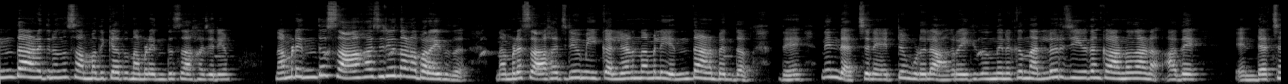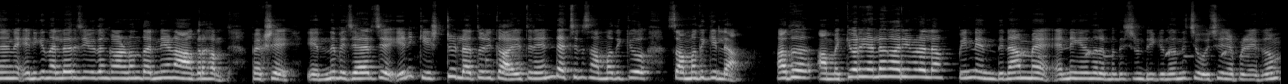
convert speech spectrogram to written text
എന്താണ് ഇതിനൊന്നും സമ്മതിക്കാത്തത്? നമ്മുടെ എന്ത് സാഹചര്യം? നമ്മുടെ എന്ത് സാഹചര്യം എന്നാണ് പറയുന്നത്? നമ്മുടെ സാഹചര്യവും ഈ കല്യാണം തമ്മിൽ എന്താണ് ബന്ധം? ദേ നിന്റെ അച്ഛൻ ഏറ്റവും കൂടുതൽ ആഗ്രഹിക്കുന്നത് നിനക്ക് നല്ലൊരു ജീവിതം കാണുന്നതാണ് അതെ എന്റെ അച്ഛൻ എനിക്ക് നല്ലൊരു ജീവിതം കാണുമെന്ന് തന്നെയാണ് ആഗ്രഹം. പക്ഷേ എന്ന് വിചാരിച്ച് എനിക്ക് ഇഷ്ടമില്ലാത്തൊരു കാര്യത്തിന് എന്റെ അച്ഛൻ സമ്മതിക്കോ സമ്മതിക്കില്ല. അത് അമ്മയ്ക്കും അറിയാല്ല കാര്യങ്ങളല്ല. പിന്നെ എന്തിനാ അമ്മ എന്നെ ഇങ്ങനെ നിർബന്ധിച്ചുകൊണ്ടിരിക്കുന്നതെന്ന് ചോദിച്ചു കഴിഞ്ഞപ്പോഴേക്കും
